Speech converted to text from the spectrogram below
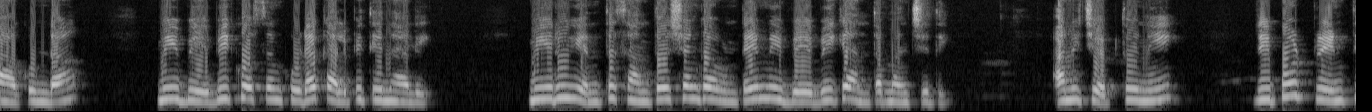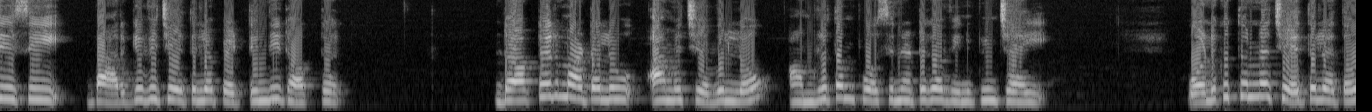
కాకుండా మీ బేబీ కోసం కూడా కలిపి తినాలి. మీరు ఎంత సంతోషంగా ఉంటే మీ బేబీకి అంత మంచిది అని చెప్తూనే రిపోర్ట్ ప్రింట్ తీసి భార్గవి చేతిలో పెట్టింది డాక్టర్. డాక్టర్ మాటలు ఆమె చెవుల్లో అమృతం పోసినట్టుగా వినిపించాయి. వణుకుతున్న చేతులతో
